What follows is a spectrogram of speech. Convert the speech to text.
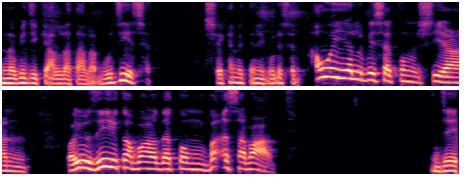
নবীজিকে আল্লাহ তাআলা বুঝিয়েছেন। সেখানে তিনি বলেছেন শিয়ান যে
